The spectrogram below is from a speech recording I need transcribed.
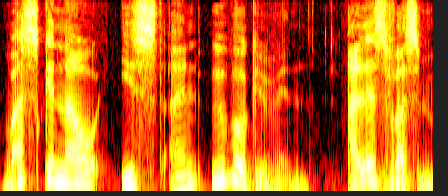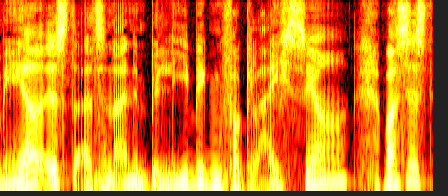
Was genau ist ein Übergewinn? Alles, was mehr ist als in einem beliebigen Vergleichsjahr? Was ist,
